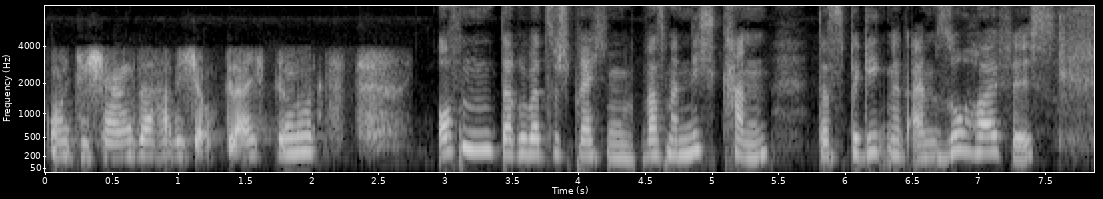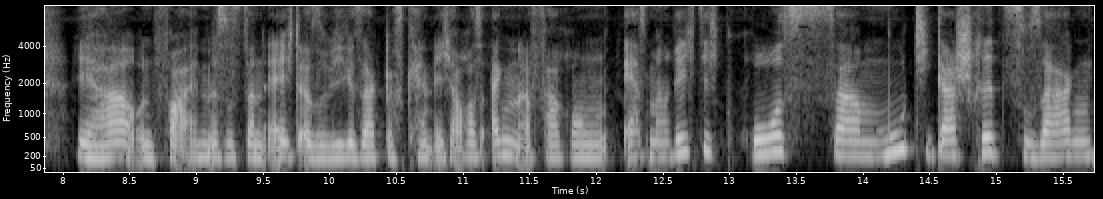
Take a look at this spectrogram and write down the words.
Und die Chance habe ich auch gleich genutzt offen darüber zu sprechen, was man nicht kann, das begegnet einem so häufig. Ja, und vor allem ist es dann echt, also wie gesagt, das kenne ich auch aus eigenen Erfahrungen, erstmal ein richtig großer, mutiger Schritt zu sagen,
